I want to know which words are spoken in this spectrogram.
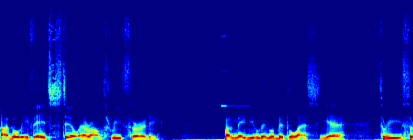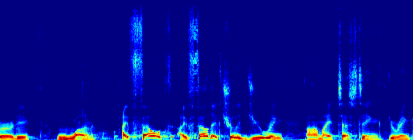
I believe it's still around 330, but maybe a little bit less. Yeah, 331. I felt, I felt actually during uh, my testing, during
